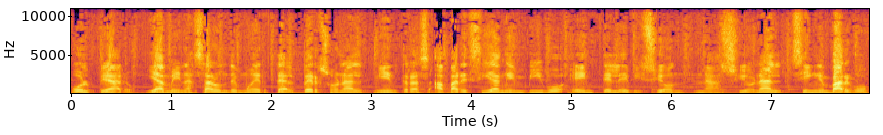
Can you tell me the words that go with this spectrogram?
golpearon y amenazaron de muerte al personal mientras aparecían en vivo en televisión nacional. Sin embargo,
